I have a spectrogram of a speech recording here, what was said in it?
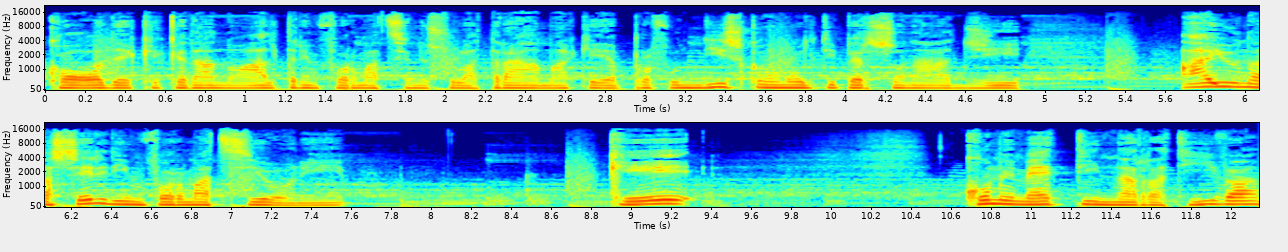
codec che danno altre informazioni sulla trama, che approfondiscono molti personaggi, hai una serie di informazioni che come metti in narrativa?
